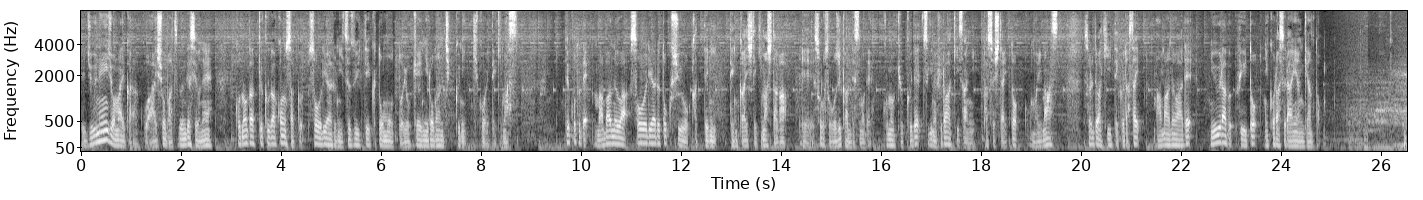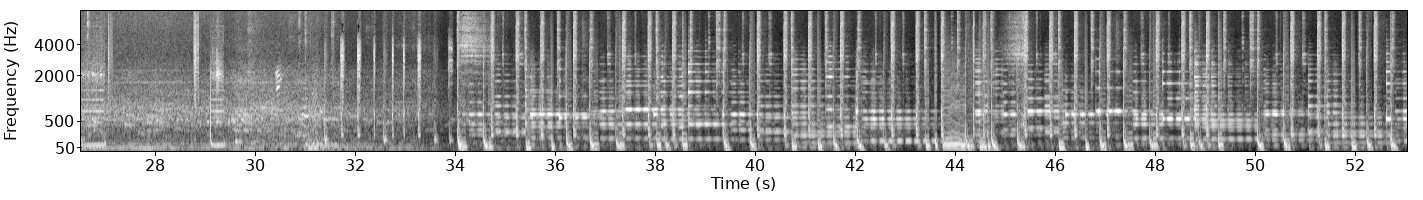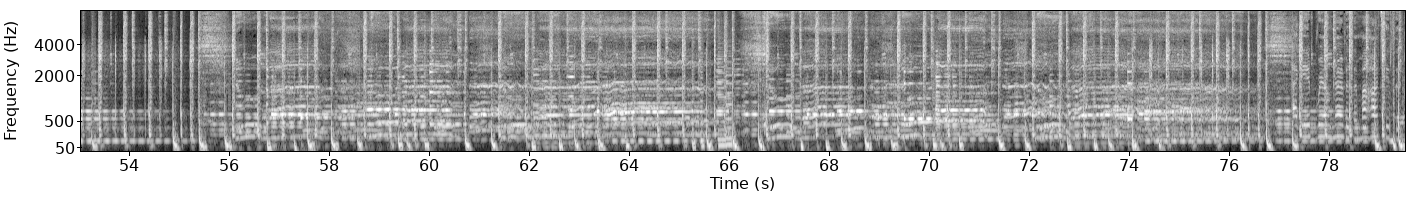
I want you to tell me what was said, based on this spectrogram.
10年以上前からこう相性抜群ですよね。この楽曲が今作「ソーリアル」に続いていくと思うと余計にロマンチックに聞こえてきます。ということでマバヌはソーリアル特集を勝手に展開してきましたが、えーそろそろお時間ですのでこの曲で次のヒロアキさんにパスしたいと思います。それでは聴いてください。マバヌアで「ニューラブフィートニコラス・ライアン・ギャント」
